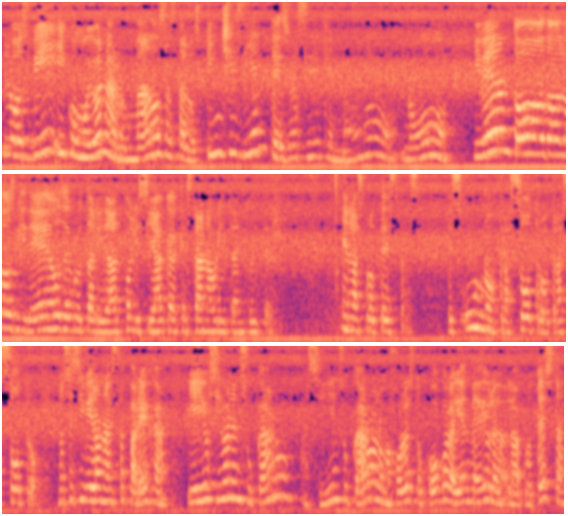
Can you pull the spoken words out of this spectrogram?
los vi y como iban armados hasta los pinches dientes, yo así de que no, no. Y vean todos los videos de brutalidad policíaca que están ahorita en Twitter, en las protestas es uno tras otro, tras otro. No sé si vieron a esta pareja y ellos iban en su carro, así en su carro, a lo mejor les tocó por ahí en medio la, protesta.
